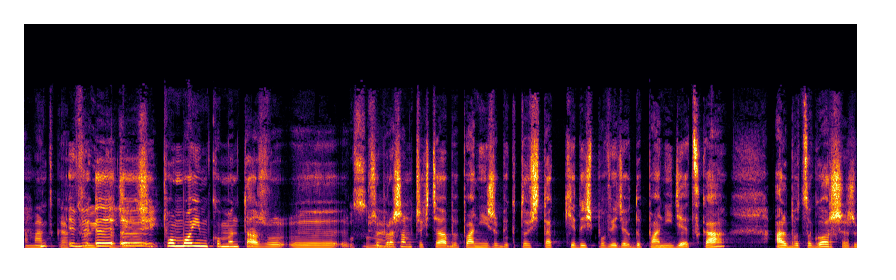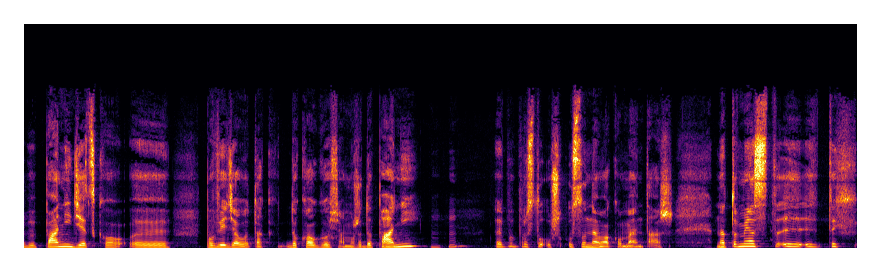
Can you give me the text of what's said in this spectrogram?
A matka trójki e, dzieci? Po moim komentarzu, y, przepraszam, czy chciałaby pani, żeby ktoś tak kiedyś powiedział do pani dziecka? Albo co gorsze, żeby pani dziecko powiedziało tak do kogoś, a może do pani? Mhm. Po prostu usunęła komentarz. Natomiast tych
